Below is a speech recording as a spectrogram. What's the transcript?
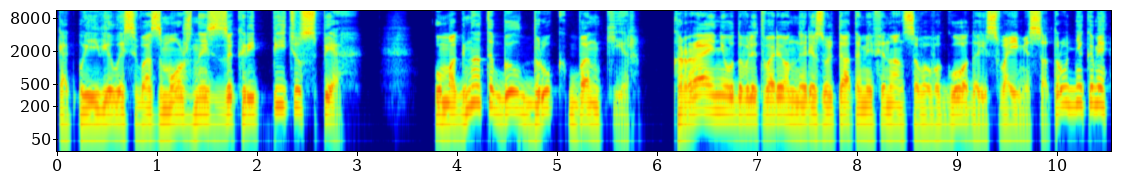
как появилась возможность закрепить успех. У магната был друг-банкир. Крайне удовлетворенный результатами финансового года и своими сотрудниками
